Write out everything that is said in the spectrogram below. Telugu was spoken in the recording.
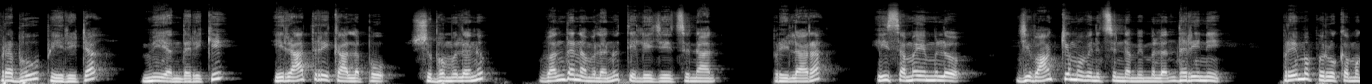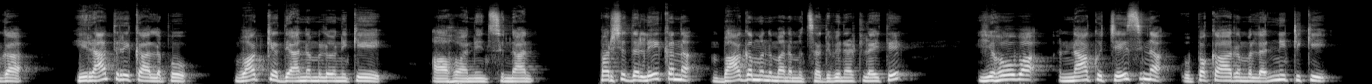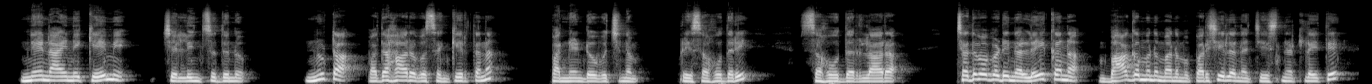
ప్రభువు పేరిట మీ అందరికీ ఈ రాత్రి కాలపు శుభములను వందనములను తెలియజేస్తున్నాను. ప్రిలారా ఈ సమయంలో జీవాక్యము వినుచున్న మిమ్మలందరినీ ప్రేమపూర్వకముగా ఈ రాత్రి కాలపు వాక్య ధ్యానంలోనికి ఆహ్వానించున్నాను. పరిశుద్ధ లేఖన భాగమును మనము చదివినట్లయితే యహోవా నాకు చేసిన ఉపకారములన్నిటికీ నేనాయనకేమి చెల్లించుదును. నూట పదహారవ సంకీర్తన పన్నెండో వచనం. ప్రియ సహోదరి సహోదరులారా చదవబడిన లేఖన భాగమును మనము పరిశీలన చేసినట్లయితే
